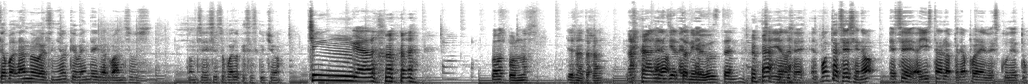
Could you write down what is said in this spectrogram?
Está pasando el señor que vende garbanzos. Entonces, eso fue lo que se escuchó. chingado. Vamos por unos, ya se me atajaron. no es cierto, el- ni me gustan. Sí, yo no sé. El punto es ese, ¿no? Ese, ahí está la pelea por el Scudetto.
